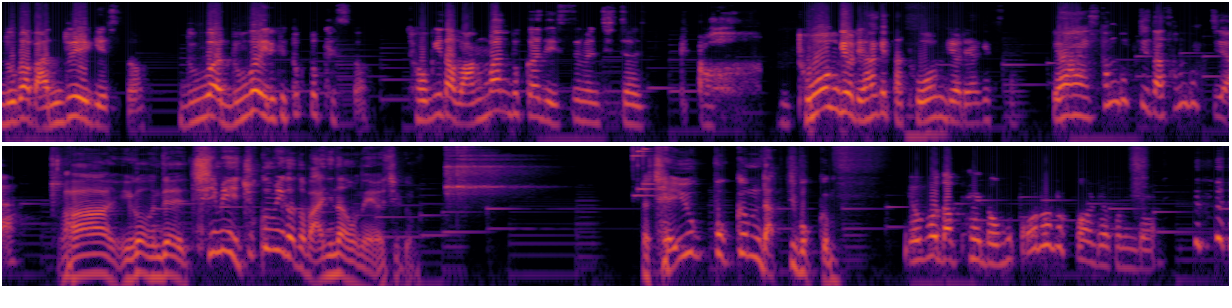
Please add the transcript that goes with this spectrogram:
누가 만두 얘기했어. 누가 누가 이렇게 똑똑했어. 저기다 왕만두까지 있으면 진짜 어, 도원결이 하겠다. 도원결이 하겠어. 야 삼국지다 삼국지야. 아 이거 근데 침이 쭈꾸미가 더 많이 나오네요 지금. 자, 제육볶음 낙지볶음. 여보 나 배 너무 꼬르륵거려 근데.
